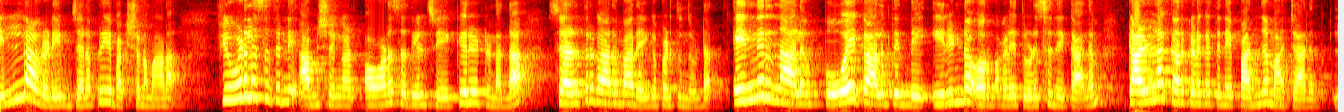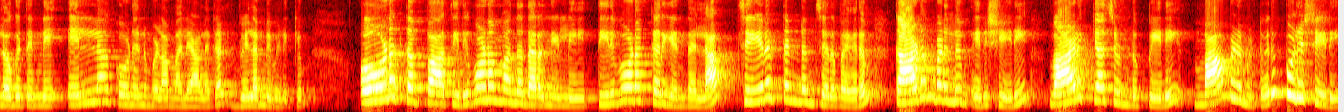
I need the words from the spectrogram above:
എല്ലാവരുടെയും ജനപ്രിയ ഭക്ഷണമാണ്. ഫ്യൂഡലിസത്തിന്റെ അംശങ്ങൾ ഓണസദ്യയിൽ ചേക്കേറിയിട്ടുണ്ടെന്ന് ചരിത്രകാരന്മാർ രേഖപ്പെടുത്തുന്നുണ്ട്. എന്നിരുന്നാലും പോയ കാലത്തിന്റെ ഇരുണ്ട ഓർമ്മകളെ തുടച്ചു നീക്കാനും കള്ളക്കർക്കിടകത്തിനെ പഞ്ഞമാറ്റാനും ലോകത്തിന്റെ എല്ലാ കോണിലുമുള്ള മലയാളികൾ വിളമ്പി വിളിക്കും. ഓണത്തപ്പ തിരുവോണം വന്നതറിഞ്ഞില്ലേ? തിരുവോണക്കറി എന്തെല്ലാം? ചേനത്തണ്ടും ചെറുപയറും കാടുംപടലും എരിശ്ശേരി വാഴയ്ക്ക ചുണ്ടുപ്പേരി മാമ്പഴമിട്ടൊരു പുളിശ്ശേരി.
